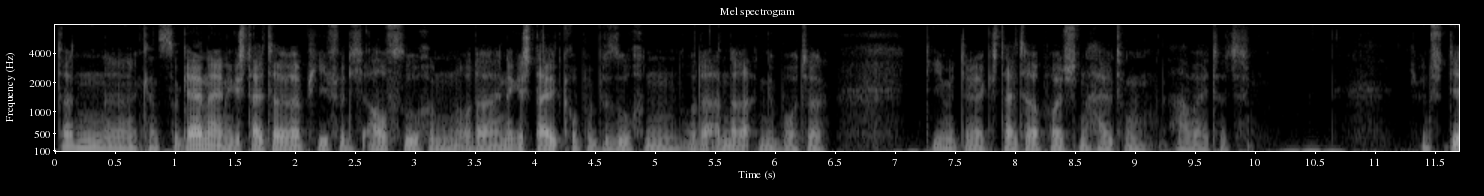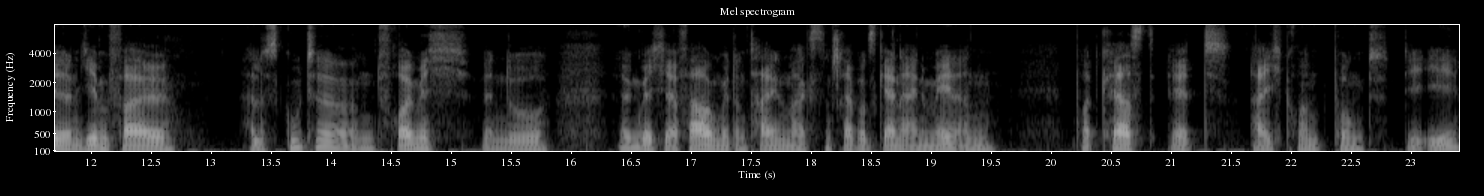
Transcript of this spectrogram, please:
dann äh, kannst du gerne eine Gestalttherapie für dich aufsuchen oder eine Gestaltgruppe besuchen oder andere Angebote die mit der gestalttherapeutischen Haltung arbeitet. Ich wünsche dir in jedem Fall alles Gute und freue mich, wenn du irgendwelche Erfahrungen mit uns teilen magst, dann schreib uns gerne eine Mail an podcast.eichgrund.de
